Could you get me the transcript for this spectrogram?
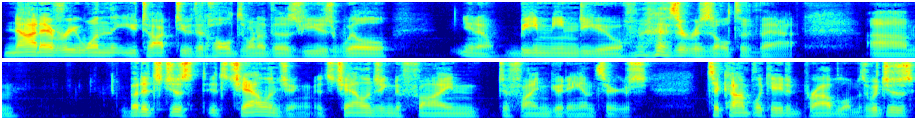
Not everyone that you talk to that holds one of those views will, you know, be mean to you as a result of that. Um, but it's just it's challenging. It's challenging to find to find good answers to complicated problems, which is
